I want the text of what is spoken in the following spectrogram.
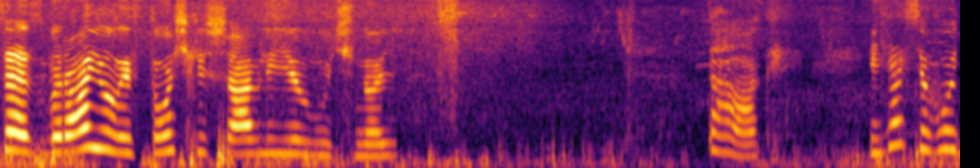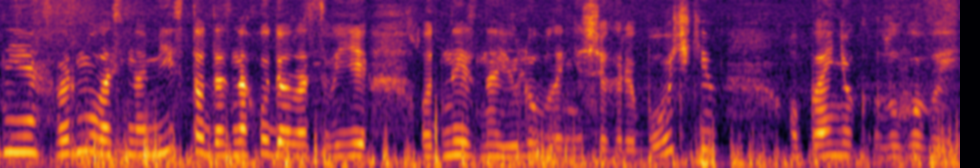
Все, збираю листочки шавлії лучної. Так, і я сьогодні вернулася на місто, де знаходила свої одні з найулюбленіших грибочків опеньок луговий.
